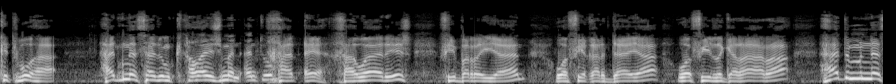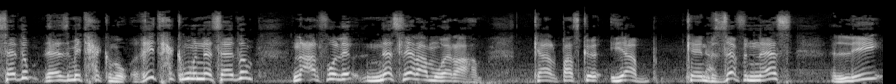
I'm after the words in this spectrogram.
كتبوها. هاد الناس هذوم خوارج من؟ أنتم؟ خ... إيه خوارج في بريان وفي غردايه وفي القرارة. هادم الناس هذوم لازم يتحكموا. غير يتحكموا الناس هذوم نعرفوا الناس اللي راهم وراهم. كان باسكو يا كاين بزاف الناس اللي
